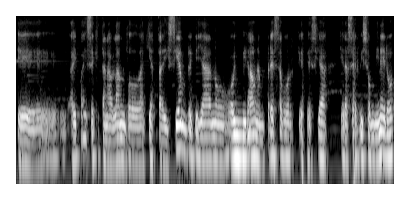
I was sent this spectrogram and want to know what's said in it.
Eh, hay países que están hablando de aquí hasta diciembre, que ya no, hoy miraba una empresa porque decía que era servicios mineros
